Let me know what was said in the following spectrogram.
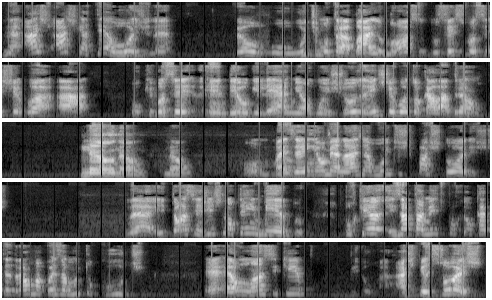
Né? Acho, acho que até hoje, né? O, o, último trabalho nosso, não sei se você chegou a, a, o que você rendeu, Guilherme, em alguns shows, a gente chegou a tocar ladrão? Não, não, não. mas não. é em homenagem a muitos pastores. Né? Então, assim, a gente não tem medo. Porque, exatamente porque o catedral é uma coisa muito cult. É, é um lance que as pessoas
